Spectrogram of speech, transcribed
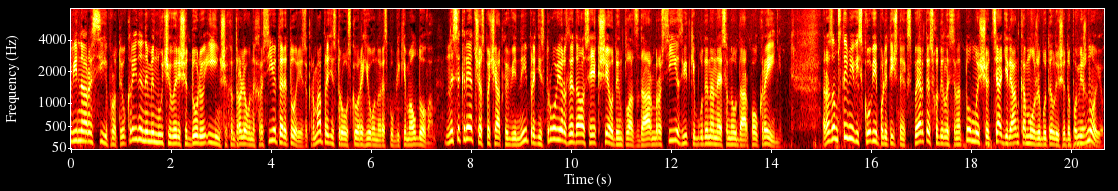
війна Росії проти України неминуче вирішить долю і інших контрольованих Росією територій, зокрема Придністровського регіону Республіки Молдова. Не секрет, що з початком війни Придністров'я розглядалося як ще один плацдарм Росії, звідки буде нанесено удар по Україні. Разом з тим і військові і політичні експерти сходилися на тому, що ця ділянка може бути лише допоміжною.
